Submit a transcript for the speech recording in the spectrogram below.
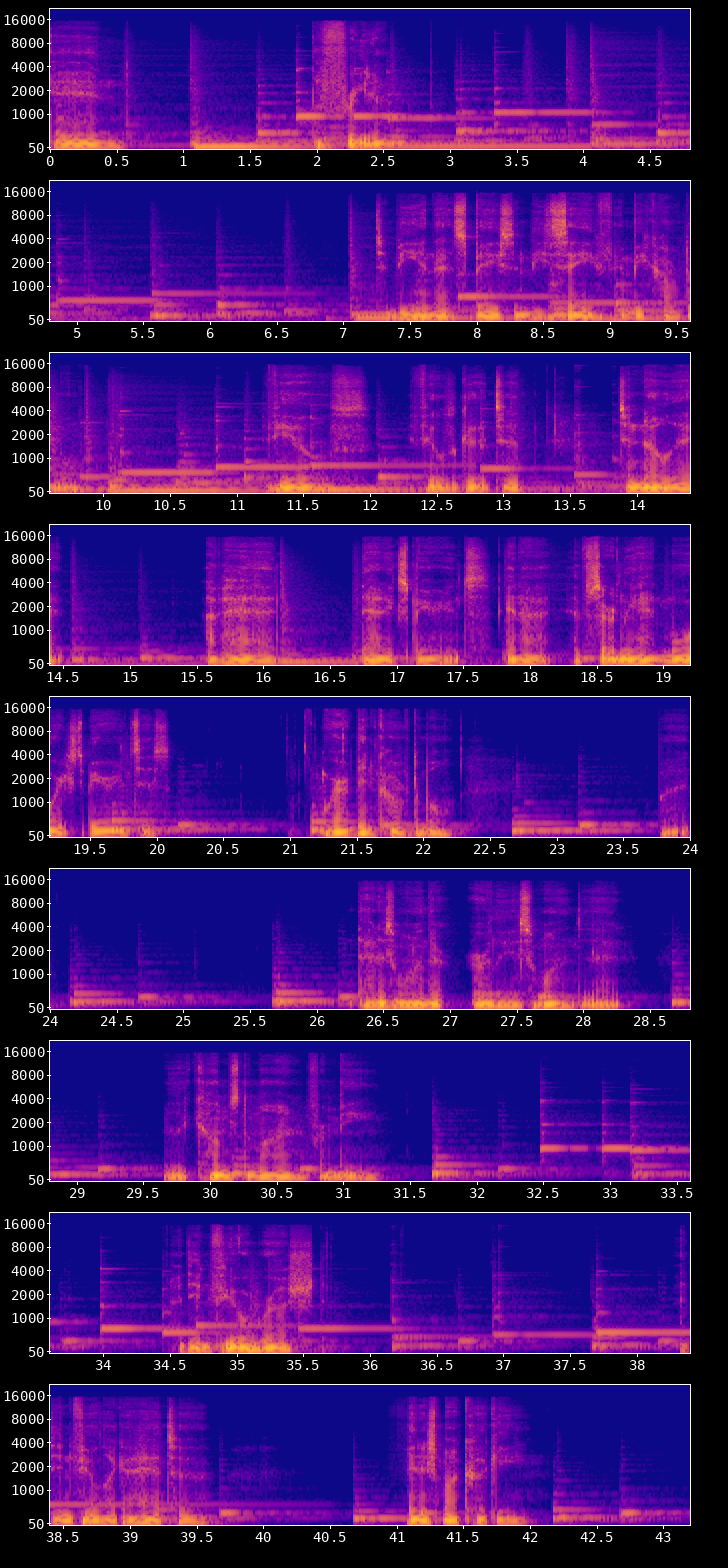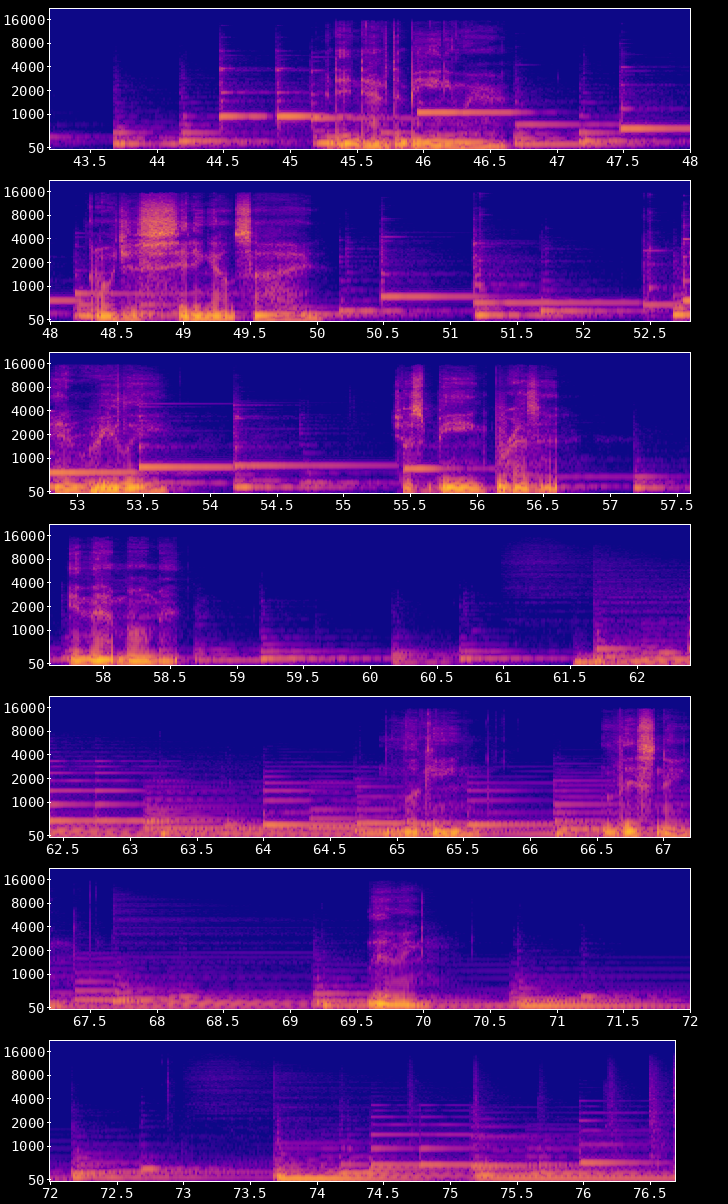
And the freedom to be in that space and be safe and be comfortable feels it feels good to to know that I've had that experience and I have certainly had more experiences where I've been comfortable, but that is one of the earliest ones that really comes to mind for me. I didn't feel rushed. I didn't feel like I had to finish my cookie. I didn't have to be just sitting outside and really just being present in that moment. Looking, listening, living.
